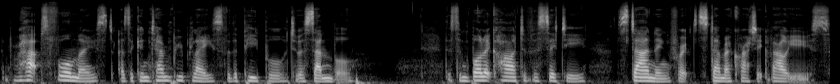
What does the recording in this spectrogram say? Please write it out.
and perhaps foremost as a contemporary place for the people to assemble. The symbolic heart of the city standing for its democratic values.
